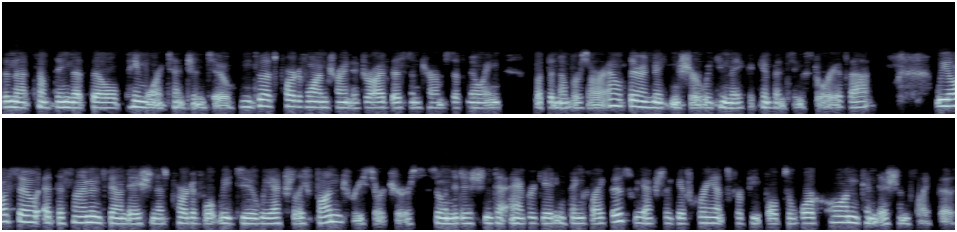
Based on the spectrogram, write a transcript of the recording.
then that's something that they'll pay more attention to. And so that's part of why I'm trying to drive this in terms of knowing what the numbers are out there and making sure we can make a convincing story of that. We also, at the Simons Foundation, as part of what we do, we actually fund researchers. So, in addition to aggregating things like this, we actually give grants for people to work on conditions like this.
